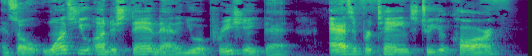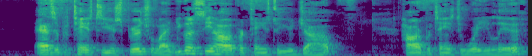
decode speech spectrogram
And so once you understand that and you appreciate that, as it pertains to your car, as it pertains to your spiritual life. You're going to see how it pertains to your job, how it pertains to where you live,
